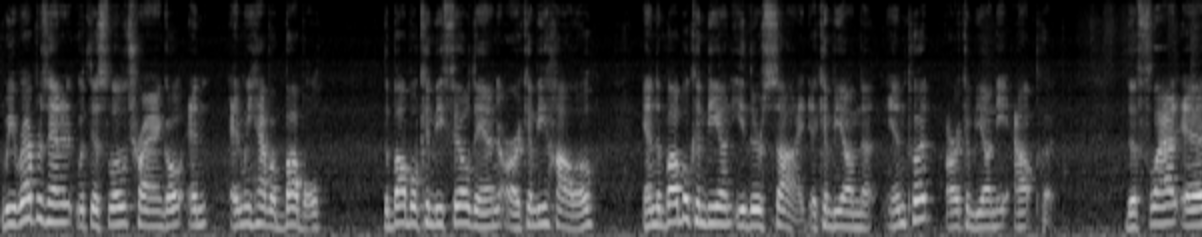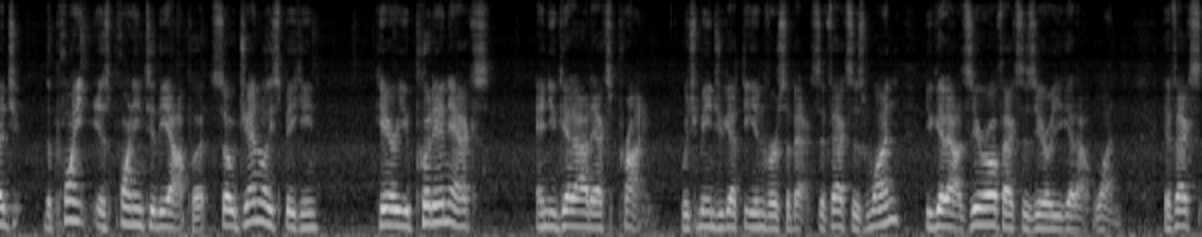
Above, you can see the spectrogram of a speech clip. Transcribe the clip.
We represent it with this little triangle, and, and we have a bubble. The bubble can be filled in or it can be hollow, and the bubble can be on either side. It can be on the input or it can be on the output. The flat edge, the point is pointing to the output. So generally speaking, here you put in x and you get out x prime, which means you get the inverse of x. If x is 1, you get out 0. If x is 0, you get out 1. If x,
